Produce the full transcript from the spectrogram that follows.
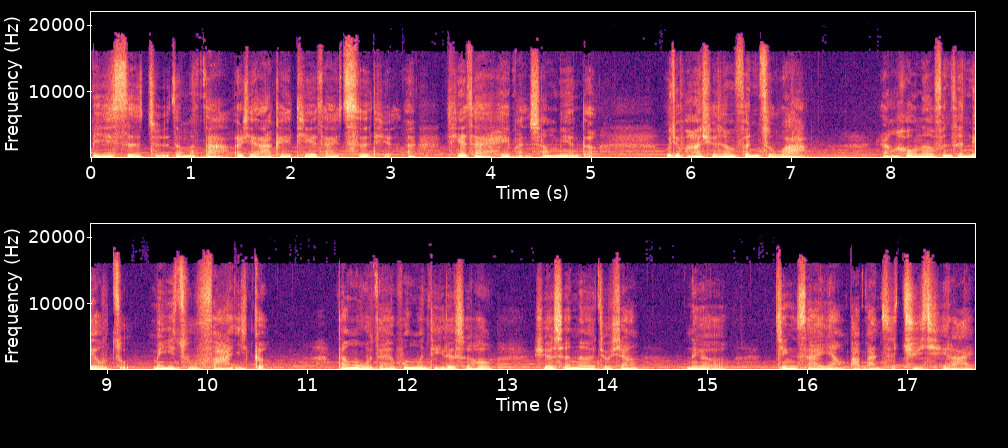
B 四纸这么大，而且它可以贴在磁铁，呃，贴在黑板上面的。我就把学生分组啊，然后呢分成六组，每一组发一个。当我在问问题的时候，学生呢就像那个竞赛一样，把板子举起来，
